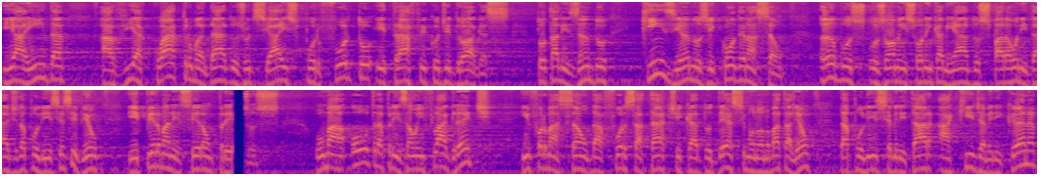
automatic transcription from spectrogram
e ainda havia quatro mandados judiciais por furto e tráfico de drogas, totalizando 15 anos de condenação. Ambos os homens foram encaminhados para a unidade da Polícia Civil e permaneceram presos. Uma outra prisão em flagrante, informação da Força Tática do 19 Batalhão da Polícia Militar aqui de Americana.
